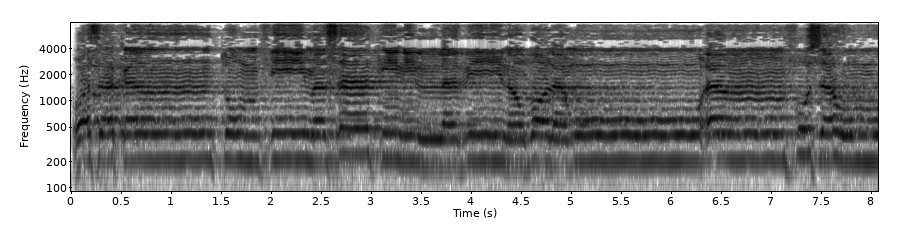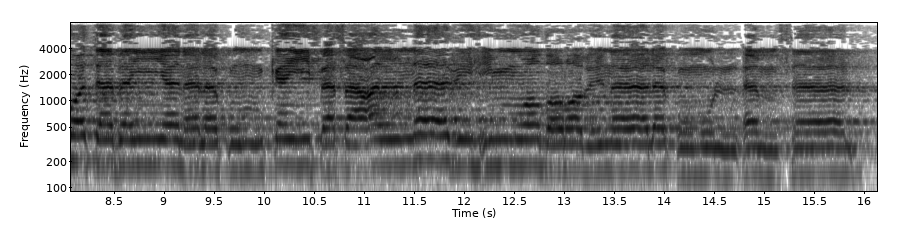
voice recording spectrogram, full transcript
وسكنتم في مساكن الذين ظلموا أنفسهم وتبين لكم كيف فعلنا بهم وضربنا لكم الأمثال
